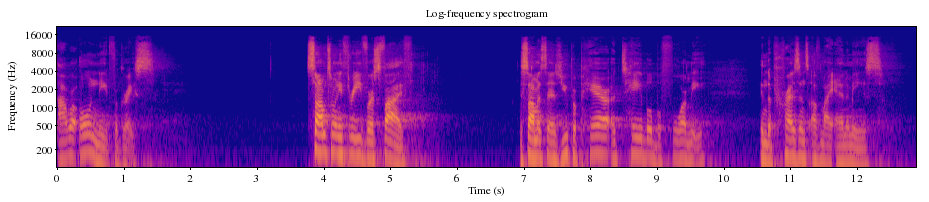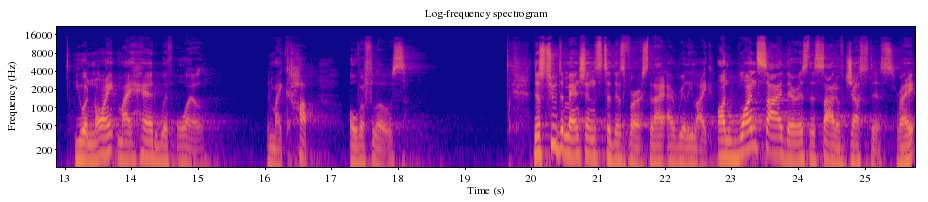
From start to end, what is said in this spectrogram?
our own need for grace. Psalm 23, verse 5. The psalmist says, You prepare a table before me in the presence of my enemies. You anoint my head with oil, and my cup overflows. There's two dimensions to this verse that I, I, really like. On one side, there is this side of justice, right?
